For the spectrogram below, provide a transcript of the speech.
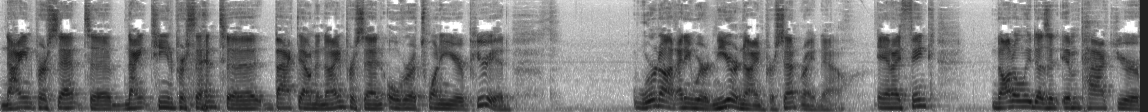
9% to 19% to back down to 9% over a 20 year period. We're not anywhere near 9% right now. And I think not only does it impact your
